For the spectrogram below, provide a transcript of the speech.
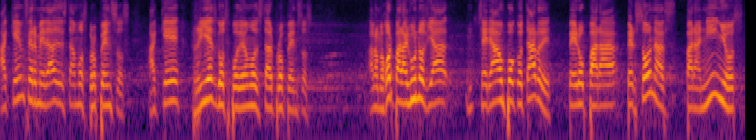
a qué enfermedades estamos propensos, a qué riesgos podemos estar propensos. A lo mejor para algunos ya será un poco tarde, pero para personas, para niños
